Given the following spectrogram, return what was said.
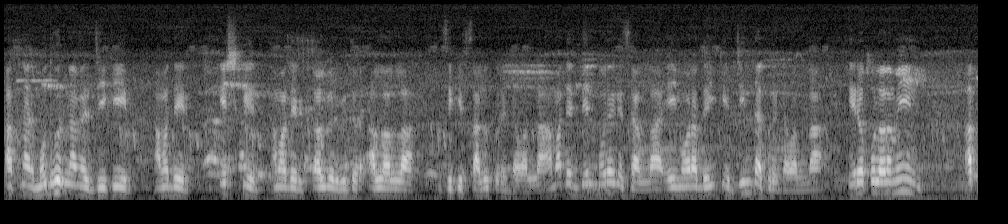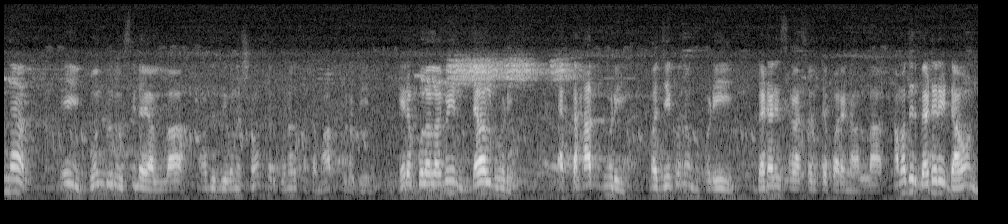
আপনার মধুর নামের জিকির আমাদের এসকে আমাদের কলবের ভিতর আল্লাহ আল্লাহ জিকির চালু করে দাও আল্লাহ। আমাদের দিল মরে গেছে আল্লাহ। এই মরা দিলকে জিন্দা করে দাও আল্লাহ। হে রব্বুল আলমিন আপনার এই বন্ধুর সিলাই আল্লাহ আমাদের জীবনের সংসার গুণার কথা মাফ করে দিন। এরকম লাগবেন দেওয়াল ঘড়ি, একটা হাত ঘড়ি বা যে কোনো ঘড়ি ব্যাটারি ছাড়া চলতে পারে না আল্লাহ। আমাদের ব্যাটারি ডাউন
